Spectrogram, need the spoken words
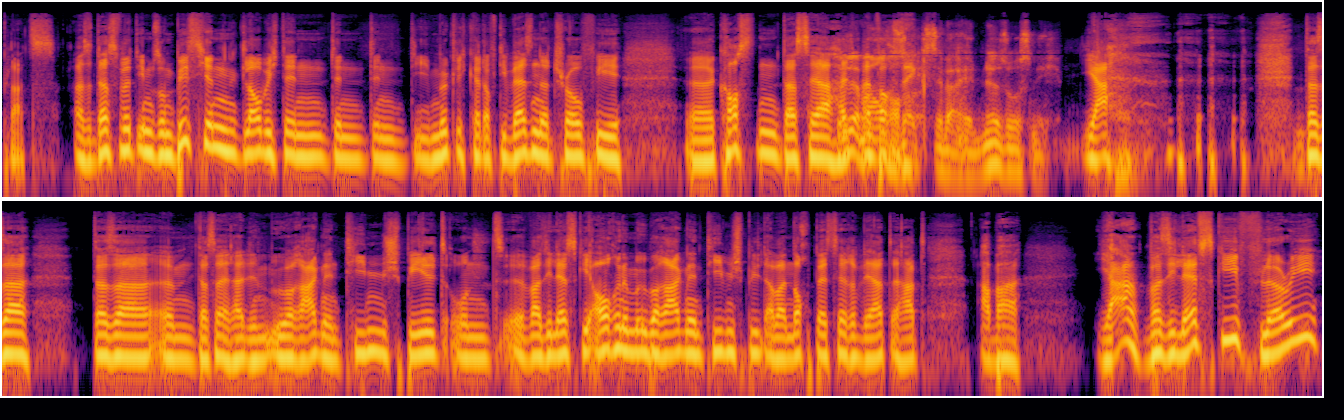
Platz. Also das wird ihm so ein bisschen, glaube ich, den, den, den, die Möglichkeit auf die Wessener Trophy äh, kosten, dass er halt aber einfach auch sechs immerhin, ne? So ist nicht. Ja, dass er dass er, ähm, dass er halt im überragenden Team spielt und äh, Wasilewski auch in einem überragenden Team spielt, aber noch bessere Werte hat. Aber ja, Wasilewski, Flurry,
